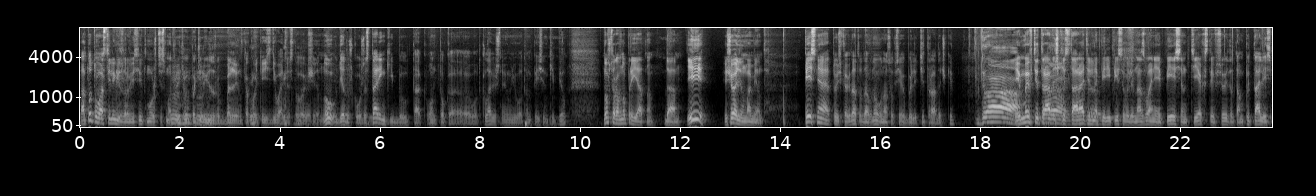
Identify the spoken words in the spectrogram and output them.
А тут у вас телевизор висит, можете смотреть его по телевизору. Блин, какое-то издевательство вообще. Ну, дедушка уже старенький был, так, он только вот клавишные у него там песенки пел но все равно приятно. Да. И еще один момент. Песня, то есть когда-то давно у нас у всех были тетрадочки. Да. И мы в тетрадочке да, старательно да. переписывали названия песен, тексты, все это там пытались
